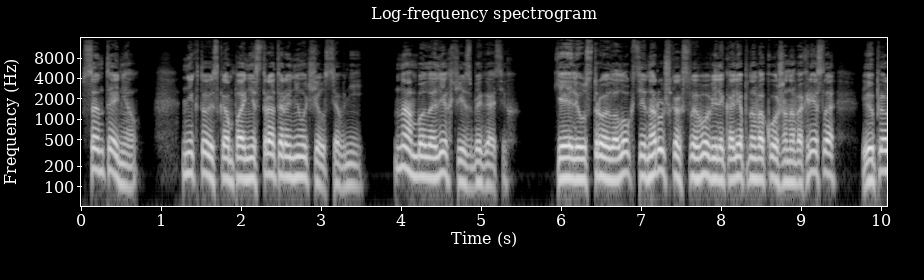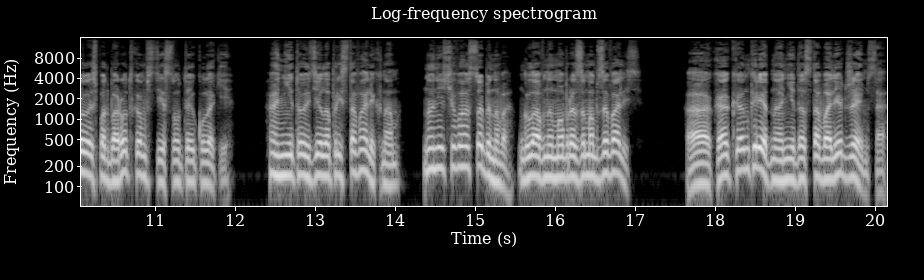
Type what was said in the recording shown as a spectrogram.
в Сентениал. Никто из компании Стратера не учился в ней. Нам было легче избегать их. Келли устроила локти на ручках своего великолепного кожаного кресла и уперлась подбородком в стиснутые кулаки. Они то и дело приставали к нам, но ничего особенного, главным образом обзывались. «А как конкретно они доставали Джеймса?»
